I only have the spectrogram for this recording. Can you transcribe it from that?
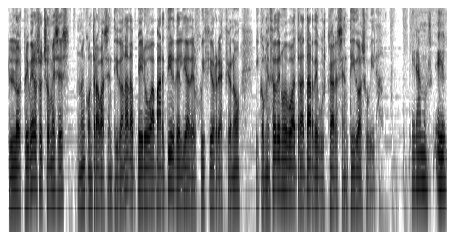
Los primeros ocho meses no encontraba sentido a nada, pero a partir del día del juicio reaccionó y comenzó de nuevo a tratar de buscar sentido a su vida. Éramos, él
